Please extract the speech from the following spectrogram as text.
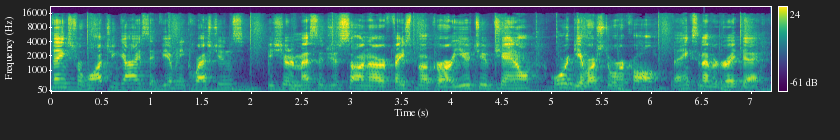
Thanks for watching, guys. If you have any questions, be sure to message us on our Facebook or our YouTube channel, or give our store a call. Thanks, and have a great day.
